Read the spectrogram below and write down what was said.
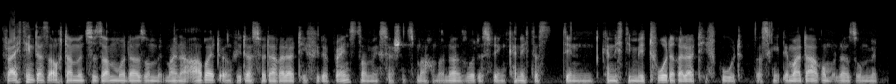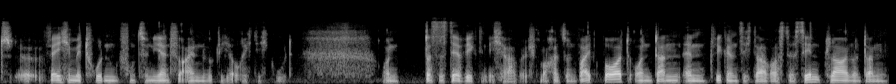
Vielleicht hängt das auch damit zusammen oder so mit meiner Arbeit irgendwie, dass wir da relativ viele Brainstorming-Sessions machen oder so. Deswegen kenne ich das, den, kenne ich die Methode relativ gut. Das geht immer darum oder so mit, äh, welche Methoden funktionieren für einen wirklich auch richtig gut. Und das ist der Weg, den ich habe. Ich mache halt so ein Whiteboard und dann entwickeln sich daraus der Szenenplan und dann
